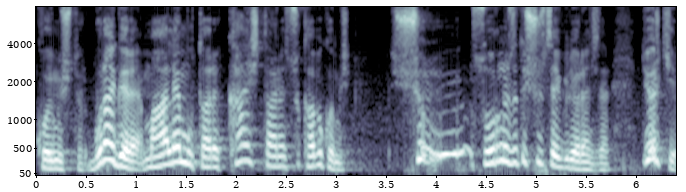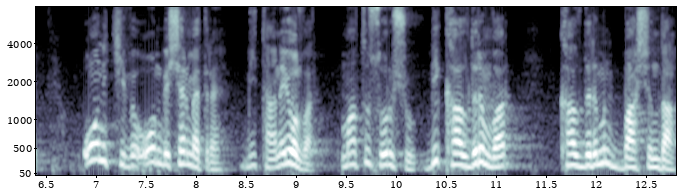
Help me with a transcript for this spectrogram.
koymuştur. Buna göre mahalle muhtarı kaç tane su kabı koymuş? Şu sorunun özeti şu sevgili öğrenciler. Diyor ki 12 ve 15'er metre bir tane yol var. Mantığı soru şu. Bir kaldırım var. Kaldırımın başında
